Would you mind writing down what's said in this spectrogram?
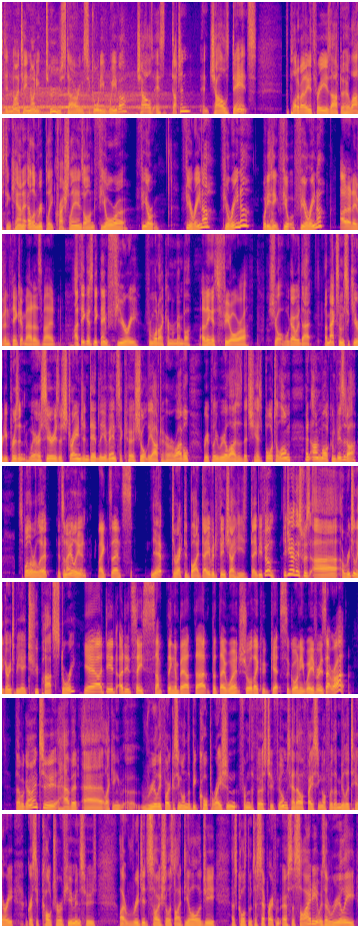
Released in 1992, starring Sigourney Weaver, Charles S. Dutton, and Charles Dance. The plot of Alien 3 is after her last encounter, Ellen Ripley crash lands on Fiora. Fior, Fiorina? Fiorina? What do you think? Fior, Fiorina? I don't even think it matters, mate. I think it's nicknamed Fury, from what I can remember. I think it's Fiora. Sure, we'll go with that. A maximum security prison where a series of strange and deadly events occur shortly after her arrival. Ripley realizes that she has brought along an unwelcome visitor. Spoiler alert, it's an alien. Makes sense. Yep, directed by David Fincher, his debut film. Did you know this was uh, originally going to be a two part story? Yeah, I did. I did see something about that, but they weren't sure they could get Sigourney Weaver. Is that right? They were going to have it uh, like in, uh, really focusing on the big corporation from the first two films, how they were facing off with a military, aggressive culture of humans whose like rigid socialist ideology has caused them to separate from Earth society. It was a really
